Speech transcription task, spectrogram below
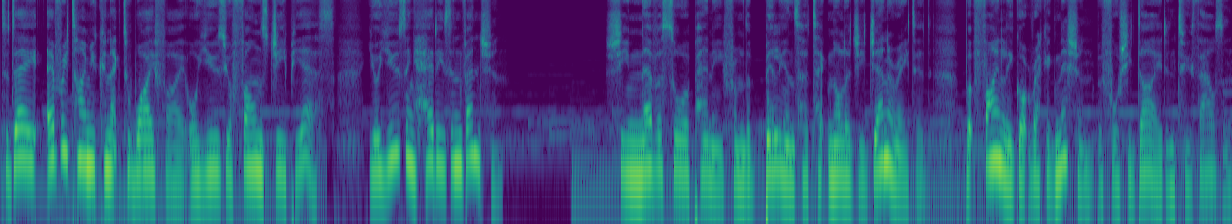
Today, every time you connect to Wi Fi or use your phone's GPS, you're using Hedy's invention. She never saw a penny from the billions her technology generated, but finally got recognition before she died in 2000.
